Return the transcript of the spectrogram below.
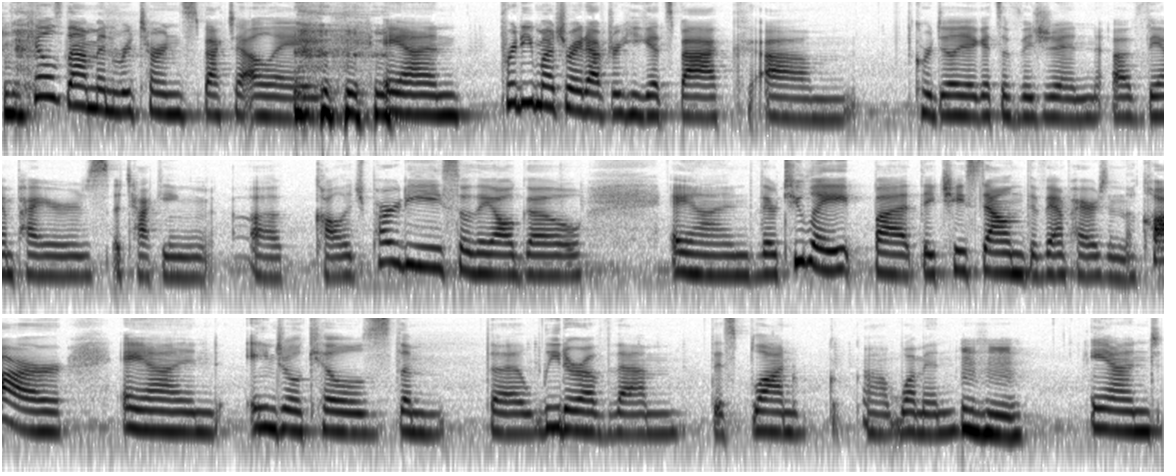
kills them and returns back to L.A. and pretty much right after he gets back. Um, Cordelia gets a vision of vampires attacking a college party, so they all go. And they're too late, but they chase down the vampires in the car, and Angel kills the, the leader of them, this blonde uh, woman, and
